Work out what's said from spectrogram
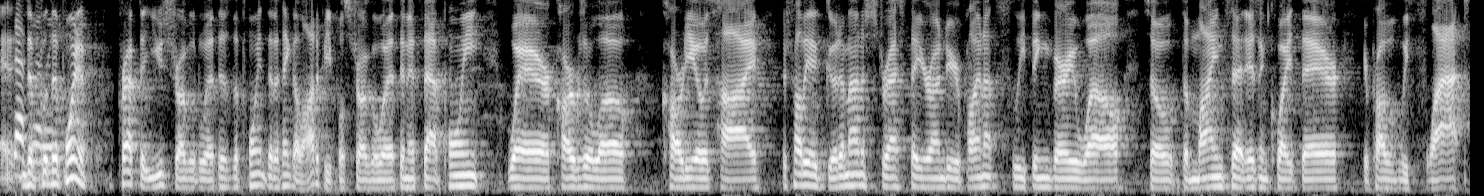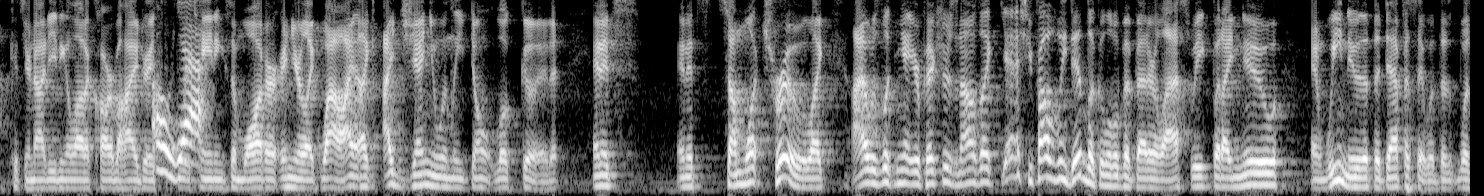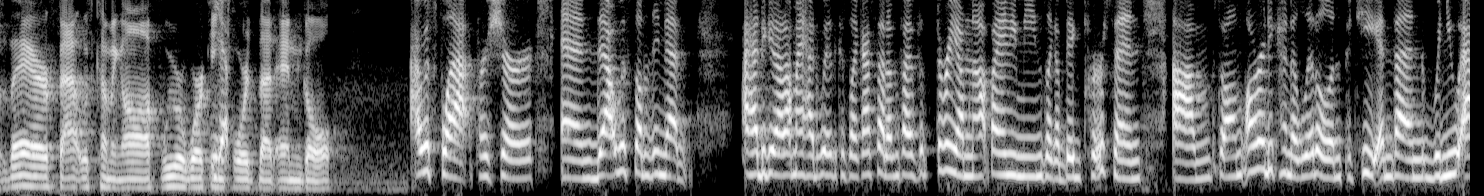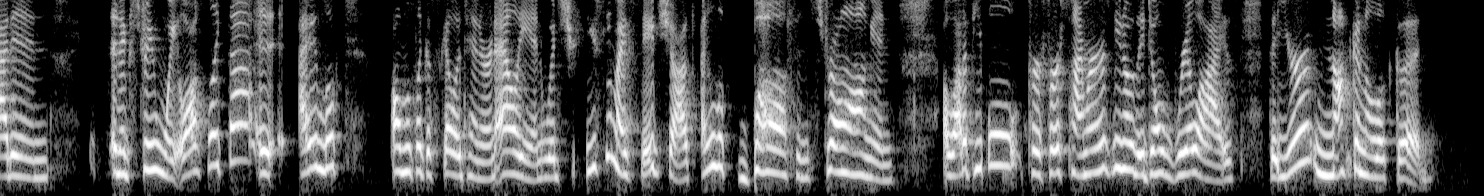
And the, the point of prep that you struggled with is the point that I think a lot of people struggle with, and it's that point where carbs are low, cardio is high. There's probably a good amount of stress that you're under. You're probably not sleeping very well, so the mindset isn't quite there. You're probably flat because you're not eating a lot of carbohydrates, Oh, yeah. retaining some water, and you're like, wow, I like I genuinely don't look good, and it's and it's somewhat true. Like I was looking at your pictures and I was like, yeah, she probably did look a little bit better last week, but I knew and we knew that the deficit was was there, fat was coming off. We were working Yep. towards that end goal. I was flat for sure, and that was something that I had to get out of my head with because, like I said, I'm five foot three. I'm not by any means like a big person, um, so I'm already kind of little and petite. And then when you add in an extreme weight loss like that, it, I looked almost like a skeleton or an alien. Which you see my stage shots, I look buff and strong, and a lot of people for first timers, you know, they don't realize that you're not going to look good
